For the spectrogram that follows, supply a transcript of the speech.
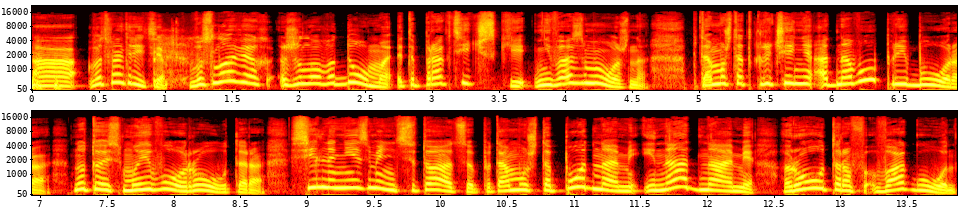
А, вот смотрите, в условиях жилого дома это практически невозможно, потому что отключение одного прибора, ну то есть моего роутера, сильно не изменит ситуацию, потому что под нами и над нами роутеров вагон.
